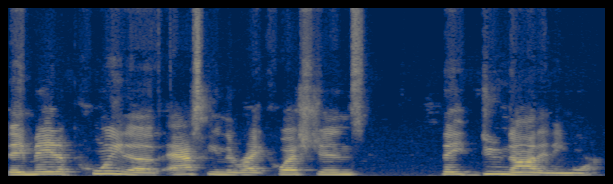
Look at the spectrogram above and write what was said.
They made a point of asking the right questions. They do not anymore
